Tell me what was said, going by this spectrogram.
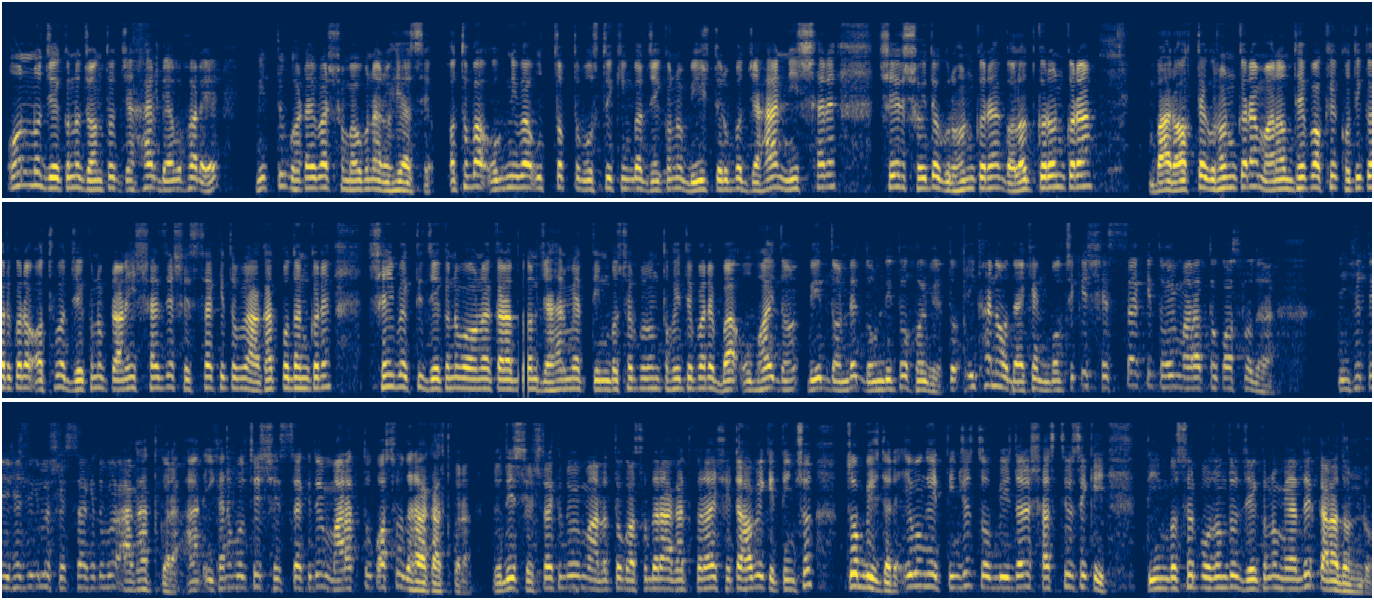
অন্য যে কোনো যন্ত্র যাহার ব্যবহারে মৃত্যু ঘটাইবার সম্ভাবনা রহিয়াছে অথবা অগ্নি বা উত্তপ্ত বস্তু কিংবা যে কোনো বিষ দ্রব্য যাহা নিঃশ্বাসের সহিত গ্রহণ করা, গলৎকরণ করা বা রক্তে গ্রহণ করা, মানবদেহের পক্ষে ক্ষতিকর করা অথবা যে কোনো প্রাণীর সাহায্যে স্বেচ্ছাকৃতভাবে আঘাত প্রদান করে, সেই ব্যক্তি যে কোনো বর্ণনা কারাদণ্ড যাহার মেয়াদ তিন বছর পর্যন্ত হইতে পারে বা উভয় বীর দণ্ডে দণ্ডিত হইবে। তো এখানেও দেখেন, বলছে কি স্বেচ্ছাকৃতভাবে মারাত্মক অস্ত্র দ্বারা। তিনশো তেইশ আছে গুলো স্বেচ্ছাকৃতভাবে আঘাত করা। আর এখানে বলছে স্বেচ্ছাকৃতভাবে মারাত্মক অস্ত্র দ্বারা আঘাত করা। যদি স্বেচ্ছাকৃতভাবে মারাত্মক অস্ত্র দ্বারা আঘাত করা হয়, সেটা হবে কি তিনশো চব্বিশ দ্বারা। এবং এই তিনশো চব্বিশ দ্বারা শাস্তি হচ্ছে কি? তিন বছর পর্যন্ত যে কোনো মেয়াদের কারাদণ্ড।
